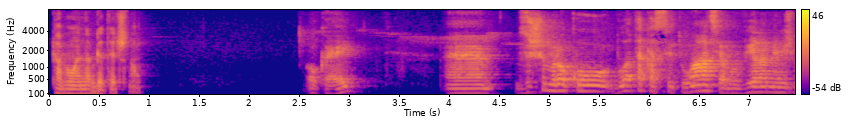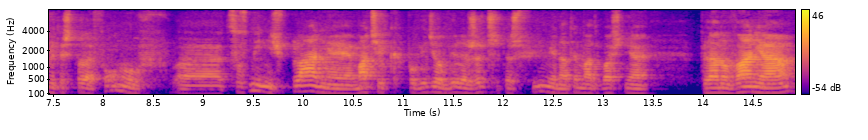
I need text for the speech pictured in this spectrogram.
karmą energetyczną. Okej. E, W zeszłym roku była taka sytuacja, bo wiele mieliśmy też telefonów, e, co zmienić w planie. Maciek powiedział wiele rzeczy też w filmie na temat właśnie planowania,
